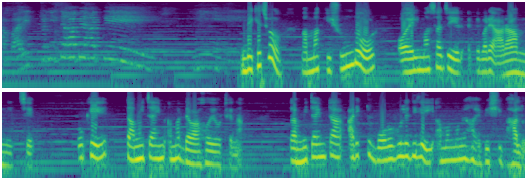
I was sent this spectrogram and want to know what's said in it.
আবার একটু নিতে হবে হাতে। দেখেছ? মাম্মা কি সুন্দর অয়েল মাসাজের একেবারে আরাম নিচ্ছে। ওকে টামি টাইম আমার দেওয়া হয়ে ওঠে না। টামি টাইমটা আরেকটু বড় হলে দিলেই আমার মনে হয় বেশি ভালো।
